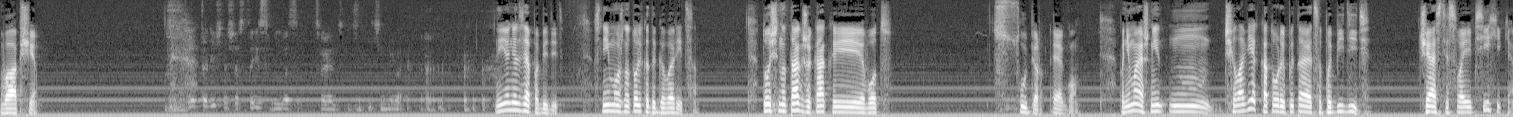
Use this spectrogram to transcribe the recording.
Вообще. Ее нельзя победить. С ней можно только договориться. Точно так же, как и вот супер эго. Понимаешь, не, человек, который пытается победить части своей психики,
